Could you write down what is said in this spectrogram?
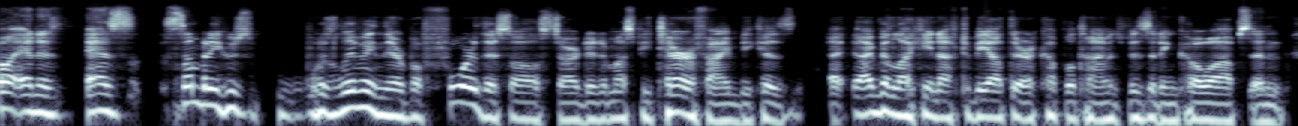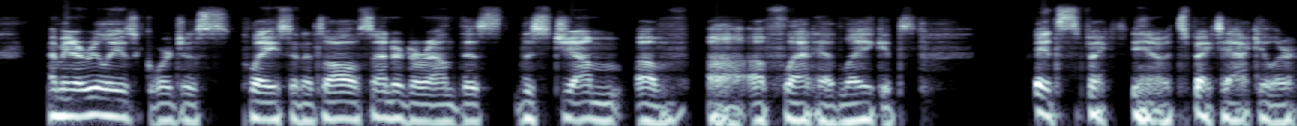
Well, and as as somebody who's was living there before this all started, it must be terrifying because I, have been lucky enough to be out there a couple times visiting co-ops, and I mean, it really is a gorgeous place, and it's all centered around this this gem of uh, Flathead Lake. It's it's you know it's spectacular.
